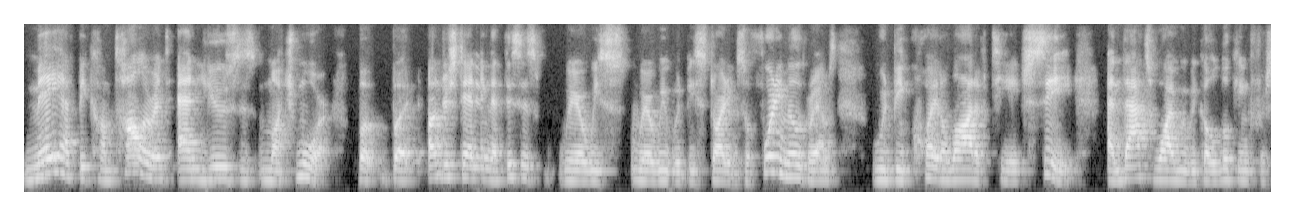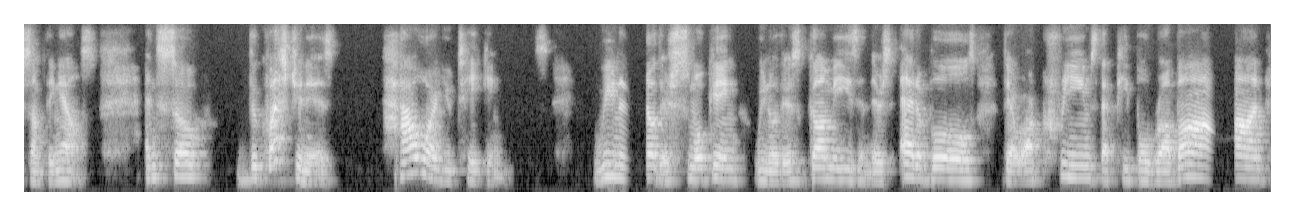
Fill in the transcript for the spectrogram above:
may have become tolerant and uses much more but but understanding that this is where we where we would be starting. So 40 milligrams would be quite a lot of thc and that's why we would go looking for something else. And so the question is how are you taking we know there's smoking we know there's gummies and there's edibles there are creams that people rub on on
